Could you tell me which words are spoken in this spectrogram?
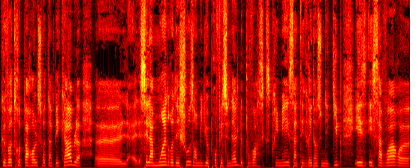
que votre parole soit impeccable, c'est la moindre des choses en milieu professionnel de pouvoir s'exprimer, s'intégrer dans une équipe et, savoir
